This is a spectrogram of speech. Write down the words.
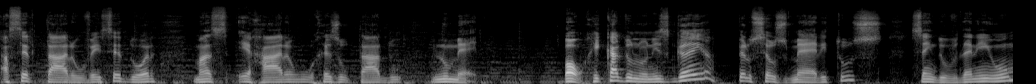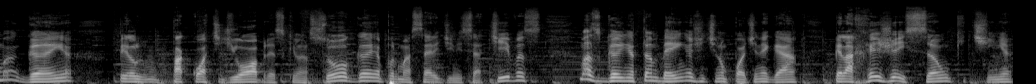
acertaram o vencedor, mas erraram o resultado numérico. Bom, Ricardo Nunes ganha pelos seus méritos, sem dúvida nenhuma, ganha pelo pacote de obras que lançou, ganha por uma série de iniciativas, mas ganha também, a gente não pode negar, pela rejeição que tinha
